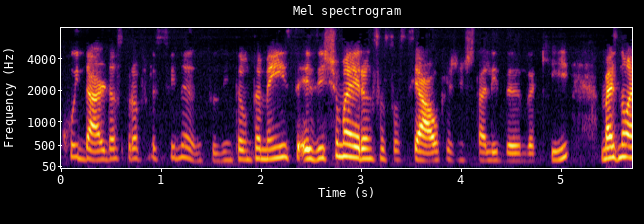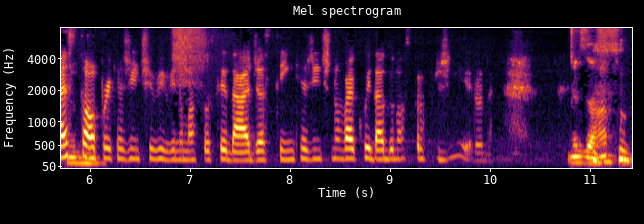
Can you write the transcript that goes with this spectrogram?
cuidar das próprias finanças. Então, também existe uma herança social que a gente está lidando aqui, mas não é uhum. só porque a gente vive numa sociedade assim que a gente não vai cuidar do nosso próprio dinheiro, né? Exato.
